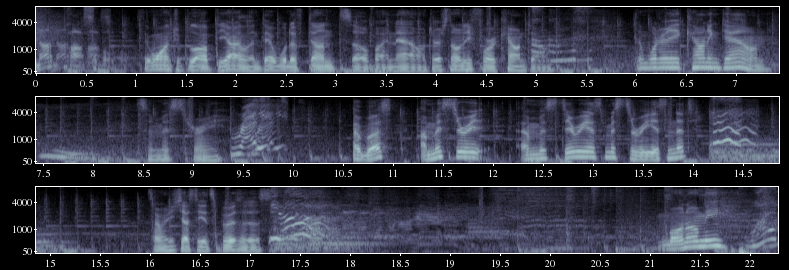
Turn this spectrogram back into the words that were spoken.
Not possible. If they wanted to blow up the island, they would have done so by now. There's no need for a countdown. Um. Then what are they counting down? Hmm. It's a mystery. Right? A what? A mystery... A mysterious mystery, isn't it? Sorry, nicht, dass die jetzt böse ist. Monomi? What?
